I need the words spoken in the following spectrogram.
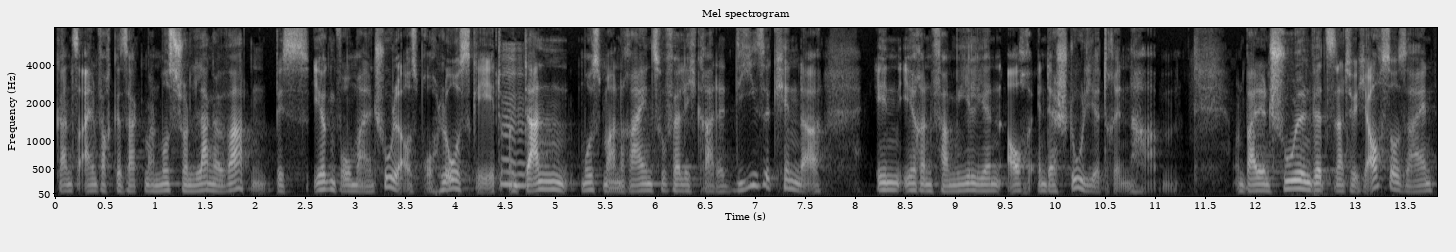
ganz einfach gesagt, man muss schon lange warten, bis irgendwo mal ein Schulausbruch losgeht. Mhm. Und dann muss man rein zufällig gerade diese Kinder in ihren Familien auch in der Studie drin haben. Und bei den Schulen wird es natürlich auch so sein,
